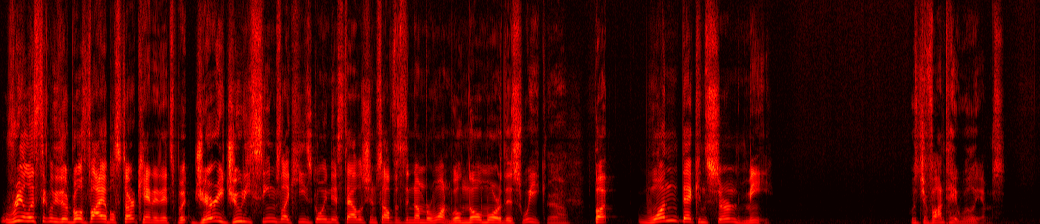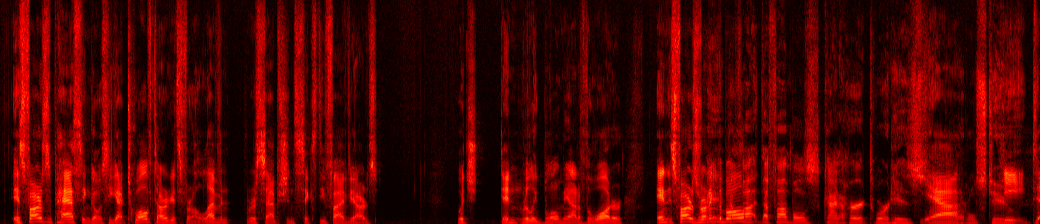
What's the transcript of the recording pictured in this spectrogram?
Realistically, they're both viable start candidates, but Jerry Jeudy seems like he's going to establish himself as the number one. We'll know more this week. Yeah. But one that concerned me was Javonte Williams. As far as the passing goes, he got 12 targets for 11 receptions, 65 yards, which didn't really blow me out of the water. And as far as running the ball, fu- the fumbles kind of hurt toward his yeah, totals too. he t-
